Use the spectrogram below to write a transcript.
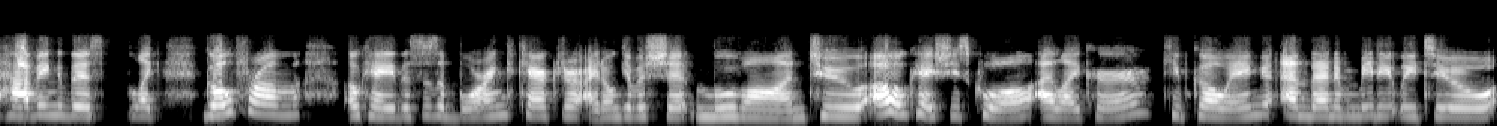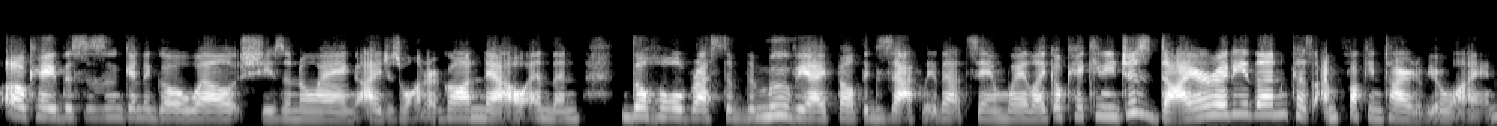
having this like go from okay, this is a boring character, I don't give a shit, move on to oh okay, she's cool, I like her, keep going, and then immediately to okay, this isn't gonna go well, she's annoying, I just want her gone now. And then the whole rest of the movie I felt exactly that same way. Like, okay, can you just die already then? Because I'm fucking tired of your whine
